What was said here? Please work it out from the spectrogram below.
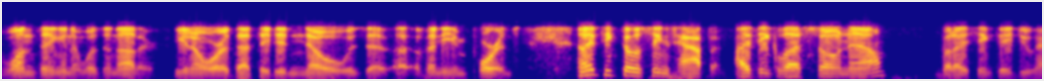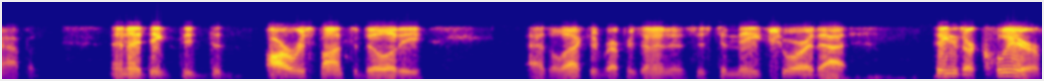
one thing and it was another, you know, or that they didn't know it was of any importance. And I think those things happen. I think less so now, but I think they do happen. And I think the, the, our responsibility as elected representatives is to make sure that things are clear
